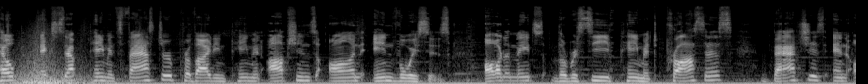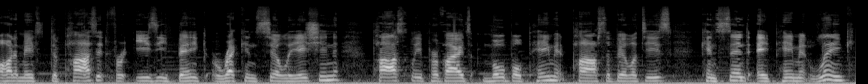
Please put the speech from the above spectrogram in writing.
help accept payments faster, providing payment options on invoices, automates the receive payment process, batches and automates deposit for easy bank reconciliation, possibly provides mobile payment possibilities, can send a payment link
